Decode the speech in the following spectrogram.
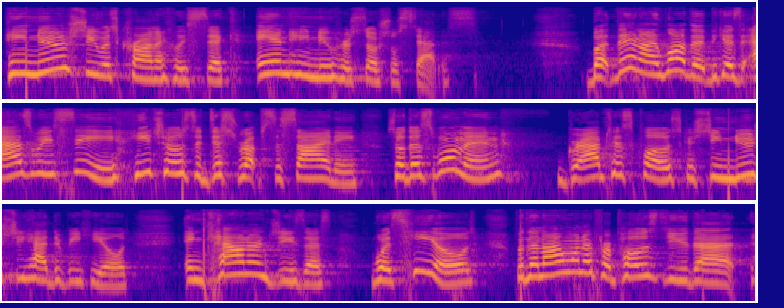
he knew she was chronically sick, and he knew her social status. But then I love it because as we see, he chose to disrupt society. So this woman grabbed his clothes because she knew she had to be healed, encountered Jesus, was healed. But then I want to propose to you that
